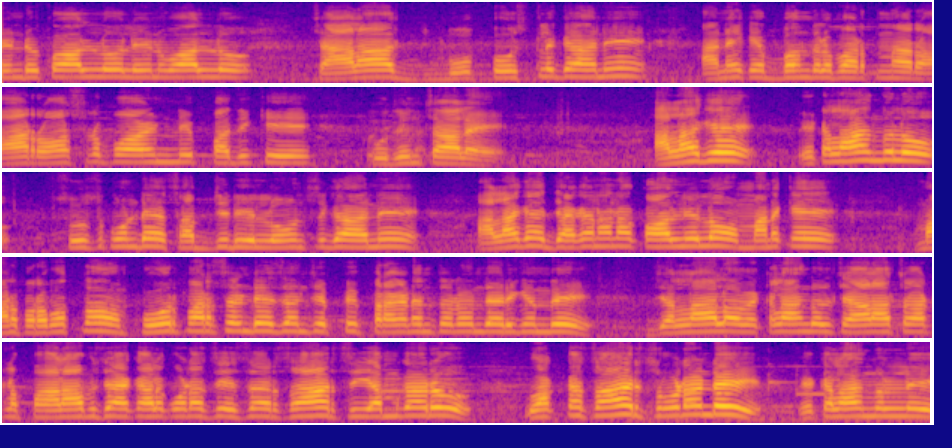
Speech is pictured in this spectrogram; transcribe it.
రెండు కాళ్ళు లేని వాళ్ళు చాలా పోస్టులు కానీ అనేక ఇబ్బందులు పడుతున్నారు. ఆ రోస్టర్ పాయింట్ని పదికి కుదించాలి. అలాగే వికలాంగులు చూసుకుంటే సబ్సిడీ లోన్స్ కానీ అలాగే జగనన్న కాలనీలో మనకి మన ప్రభుత్వం ఫోర్ పర్సెంటేజ్ అని చెప్పి ప్రకటించడం జరిగింది. జిల్లాలో వికలాంగులు చాలా చోట్ల పాలాభిషేకాలు కూడా చేశారు సార్. సీఎం గారు ఒక్కసారి చూడండి వికలాంగుల్ని.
